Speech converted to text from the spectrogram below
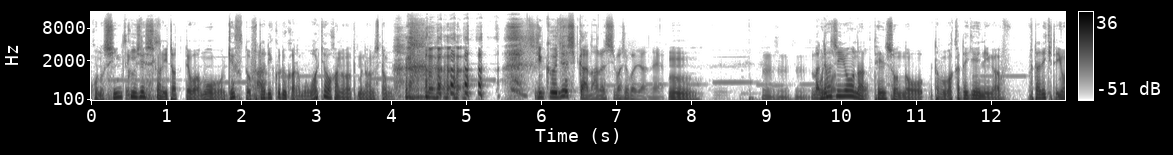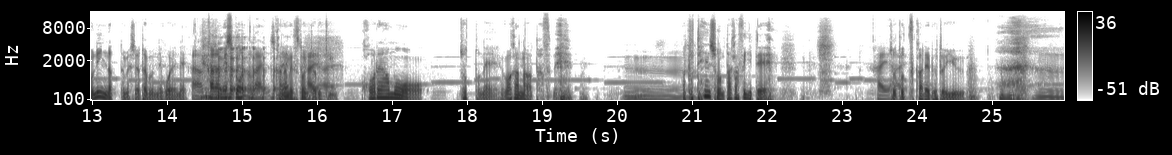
この真空ジェシカに至ってはもうゲスト2人来るからもうわけわかんなくなってなしたもん。真空ジェシカの話しましょうかじゃあね、うん。うんうんうんまあでも同じようなテンションの多分若手芸人が2人来て4人になってましたよ、多分ね、これね。あカナメストーンの回ですねカナメストーン行った時、はいはいこれはもう、ちょっとね、わかんなかったですね。うーん。あとテンション高すぎて、はいはい。ちょっと疲れるという。うん。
